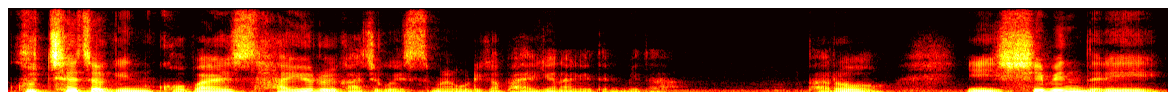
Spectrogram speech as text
구체적인 고발 사유를 가지고 있음을 우리가 발견하게 됩니다. 바로 이 시민들이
